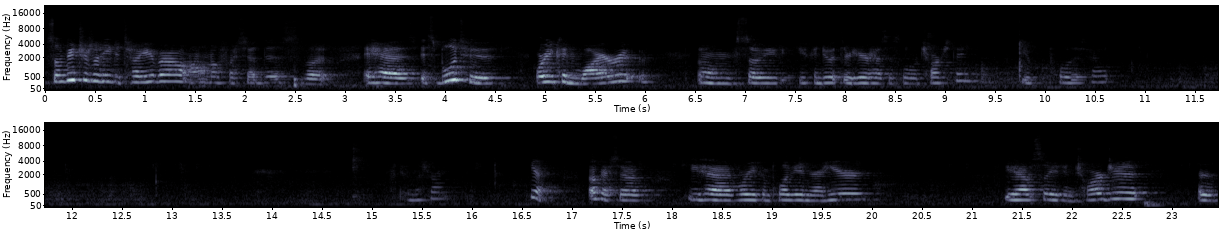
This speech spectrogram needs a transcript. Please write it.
some features I need to tell you about. I don't know if I said this, but it has, it's Bluetooth or you can wire it. Um, so you, you can do it through here. It has this little charge thing. You pull this out. doing this right? Yeah. Okay, so you have where you can plug it in right here. You have it so you can charge it, or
